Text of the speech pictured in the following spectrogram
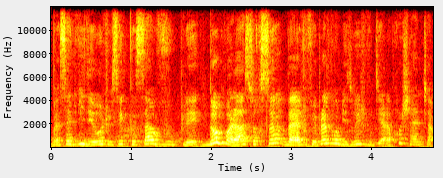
bah, cette vidéo. Je sais que ça vous plaît. Donc voilà, sur ce, bah, je vous fais plein de gros bisous et je vous dis à la prochaine. Ciao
